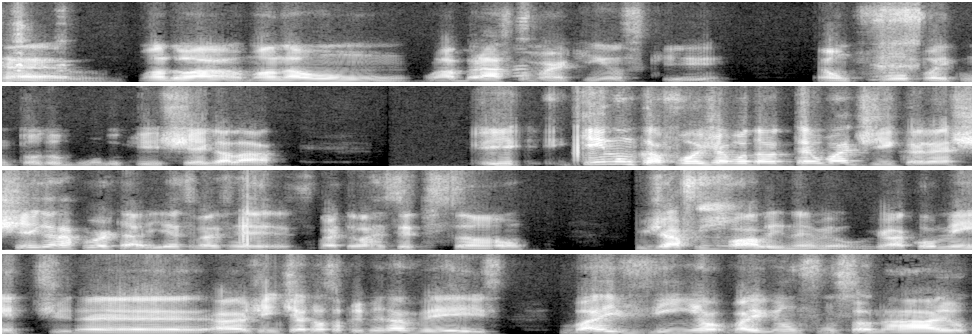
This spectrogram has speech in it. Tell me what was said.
É, mandar um, um abraço pro Marquinhos, que é um fofo aí com todo mundo que chega lá. E quem nunca foi, já vou dar até uma dica, né? Chega na portaria, você vai, você vai ter uma recepção. Já Sim. fale, né, meu? Já comente. Né? A gente é a nossa primeira vez. Vai vir, vai vir um funcionário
